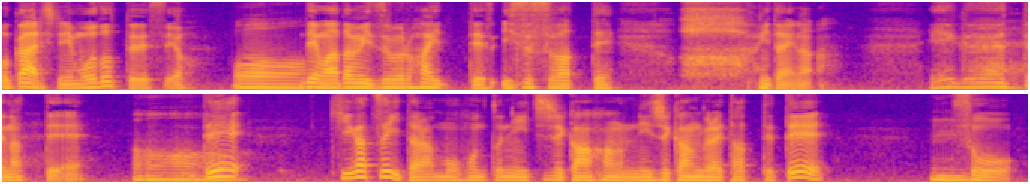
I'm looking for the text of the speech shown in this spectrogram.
おかわりしに戻ってですよ。で、また水風呂入って、椅子座って、はぁ、みたいな。えぐーってなって、で、気がついたらもう本当に1時間半、2時間ぐらい経ってて、うんそう。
